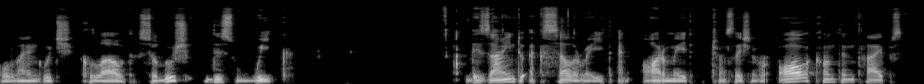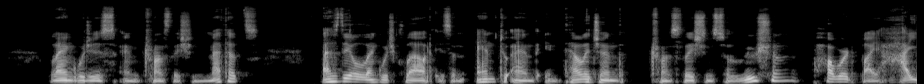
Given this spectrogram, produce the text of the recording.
Language Cloud solution this week. Designed to accelerate and automate translation for all content types, languages, and translation methods, SDL Language Cloud is an end to end intelligent translation solution powered by HAI,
